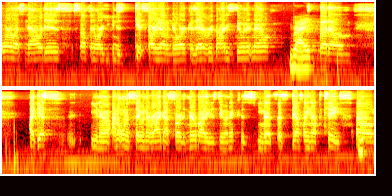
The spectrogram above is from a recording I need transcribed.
more or less now it is something where you can just get started out of nowhere because everybody's doing it now right but um I guess you know, I don't want to say whenever I got started, nobody was doing it because you know that's definitely not the case. Um,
